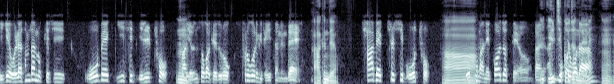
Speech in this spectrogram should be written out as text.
이게 원래 3단 로켓이 521초가 음. 연소가 되도록 프로그램이 돼 있었는데 아, 근데요. 475초, 아. 5초 만에 꺼졌대요. 그러니까 이- 일찍 꺼졌네. 예.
